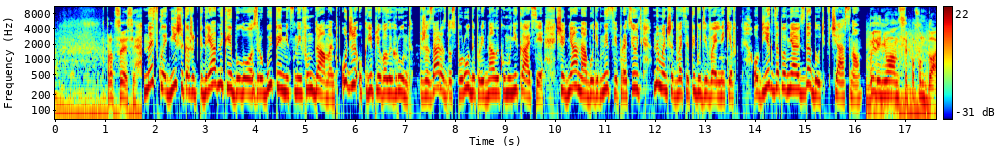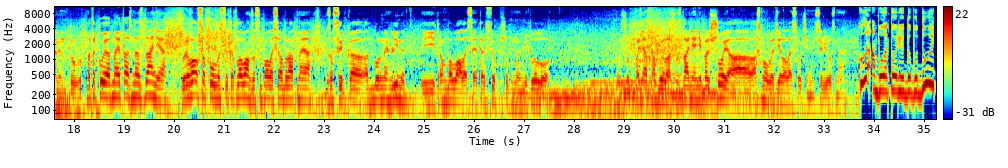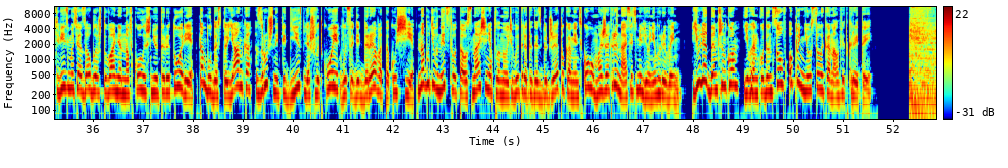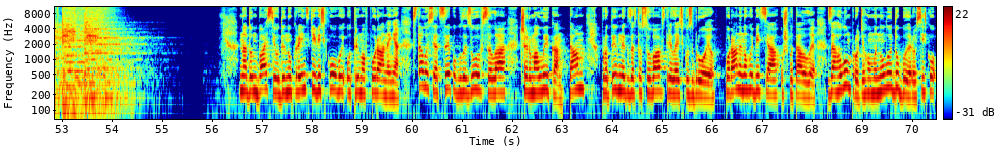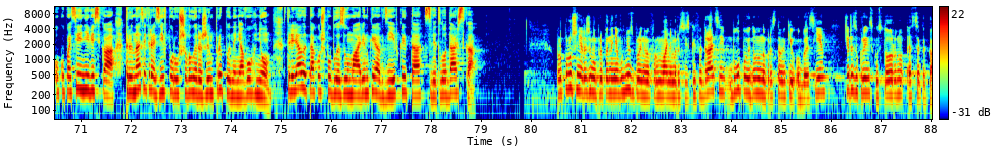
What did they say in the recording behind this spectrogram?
в процессе. Найскладніше, кажуть підрядники, було зробити міцний фундамент. Отже, укріплювали ґрунт. Вже зараз до споруди приєднали комунікації. Щодня на будівництві працюють не менше 20 будівельників. Об'єкт запевняють, здадуть вчасно. Были нюансы по фундаменту. На такое одноэтажное здание вырывался полностью котлован, засыпалась обратная засыпка отборной глины и трамбовалась. Это все, чтобы ну, не плыло. чтобы понятно было, что здание небольшое, а основа делалась очень серьезная. Коли амбулаторію добудують, візьмуться за облаштування навколишньої території. Там буде стоянка, зручний під'їзд для швидкої, висадять дерева та кущі. На будівництво та оснащення планують витратити з бюджету Кам'янського майже 13 мільйонів гривень. Юлія Демченко, Євген Коденцов, Open телеканал відкритий. На Донбасі один український військовий отримав поранення. Сталося це поблизу села Чермалика. Там противник застосував стрілецьку зброю. Пораненого бійця ушпиталили. Загалом протягом минулої доби російсько-окупаційні війська 13 разів порушували режим припинення вогню. Стріляли також поблизу Мар'їнки, Авдіївки та Світлодарська. Про порушення режиму припинення вогню збройними формуваннями Російської Федерації було повідомлено представників ОБСЄ через українську сторону СЦКК.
